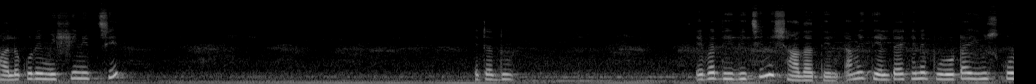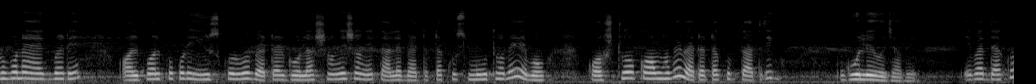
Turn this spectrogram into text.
ভালো করে মিশিয়ে নিচ্ছি। এটা দু এবার দিয়ে দিচ্ছি আমি সাদা তেল। আমি তেলটা এখানে পুরোটা ইউজ করব না একবারে। অল্প অল্প করে ইউজ করব ব্যাটার গোলার সঙ্গে সঙ্গে। তাহলে ব্যাটারটা খুব স্মুথ হবে এবং কষ্টও কম হবে, ব্যাটারটা খুব তাড়াতাড়ি গলেও যাবে। এবার দেখো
